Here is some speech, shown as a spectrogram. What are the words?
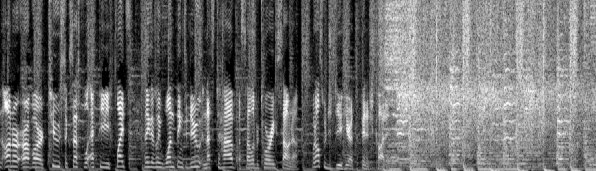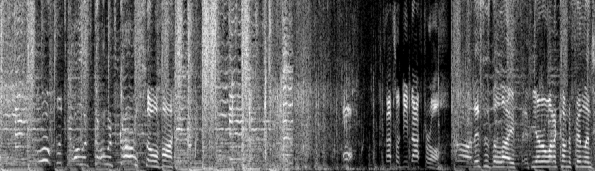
In honor of our two successful FPV flights, I think there's only one thing to do and that's to have a celebratory sauna. What else would you do here at the Finnish cottage? Ooh, let's go, let's go, let's go! So hot. Oh, not so deep after all. Oh, this is the life. If you ever want to come to Finland,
